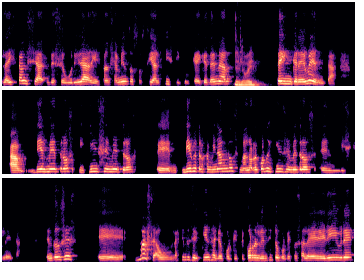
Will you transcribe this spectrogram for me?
la distancia de seguridad y distanciamiento social físico que hay que tener se incrementa a 10 metros y 15 metros, 10 eh, metros caminando, si mal no recuerdo, y 15 metros en bicicleta. Entonces, eh, más aún, la gente se piensa que porque te corre el vientito, porque estás al aire libre,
